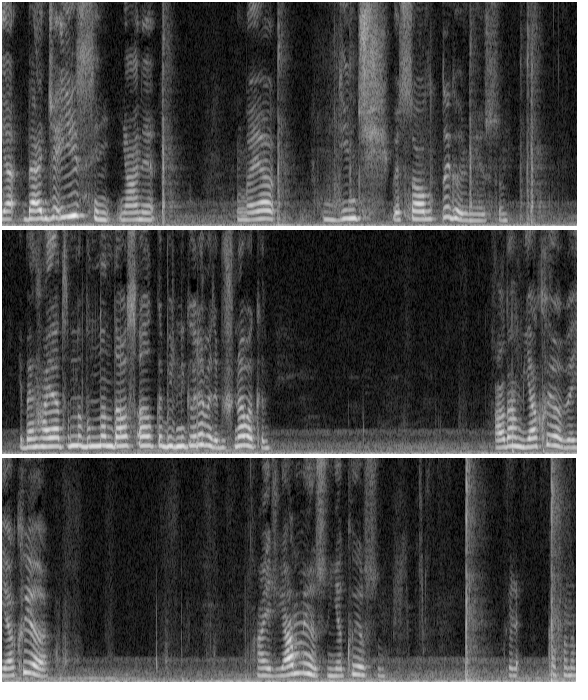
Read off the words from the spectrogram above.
Ya bence iyisin. Yani baya dinç ve sağlıklı görünüyorsun. Ya ben hayatımda bundan daha sağlıklı birini göremedim. Şuna bakın. Adam yakıyor ve yakıyor. Hayır yanmıyorsun yakıyorsun. Böyle kafanı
